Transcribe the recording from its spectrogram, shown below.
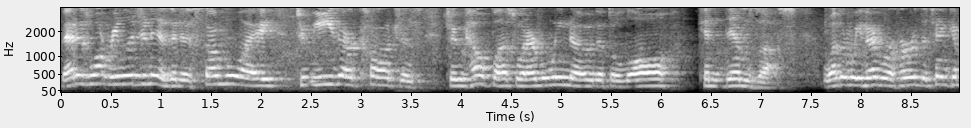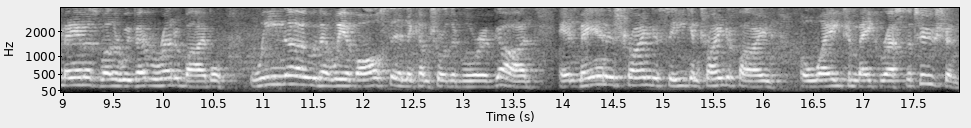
That is what religion is. It is some way to ease our conscience, to help us whenever we know that the law condemns us. Whether we've ever heard the Ten Commandments, whether we've ever read a Bible, we know that we have all sinned and come short of the glory of God. And man is trying to seek and trying to find a way to make restitution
